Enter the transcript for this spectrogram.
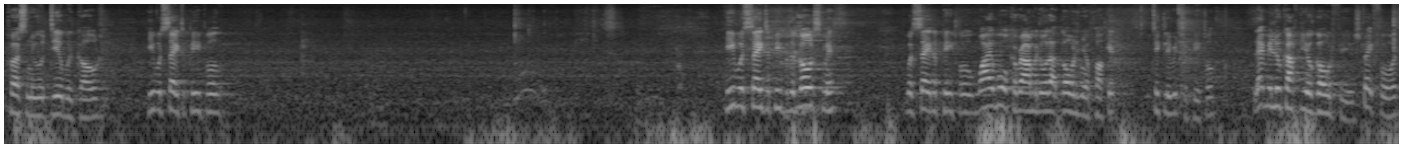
a person who would deal with gold. He would say to people, he would say to people, the goldsmith would say to people, why walk around with all that gold in your pocket, particularly richer people? Let me look after your gold for you, straightforward.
